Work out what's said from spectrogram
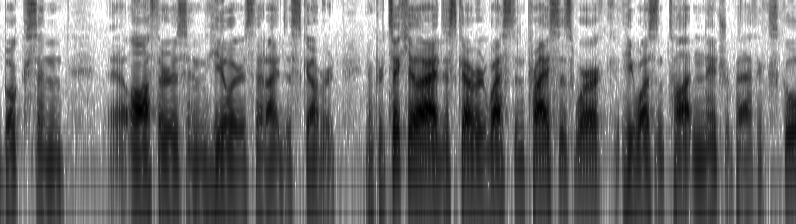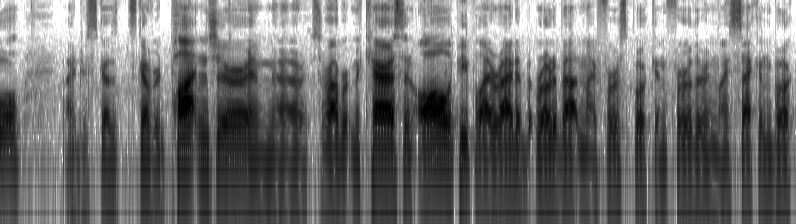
books and authors and healers that I discovered. In particular, I discovered Weston Price's work. He wasn't taught in naturopathic school. I discovered Pottenger and uh, Sir Robert McCarrison, all the people I wrote about in my first book and further in my second book.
